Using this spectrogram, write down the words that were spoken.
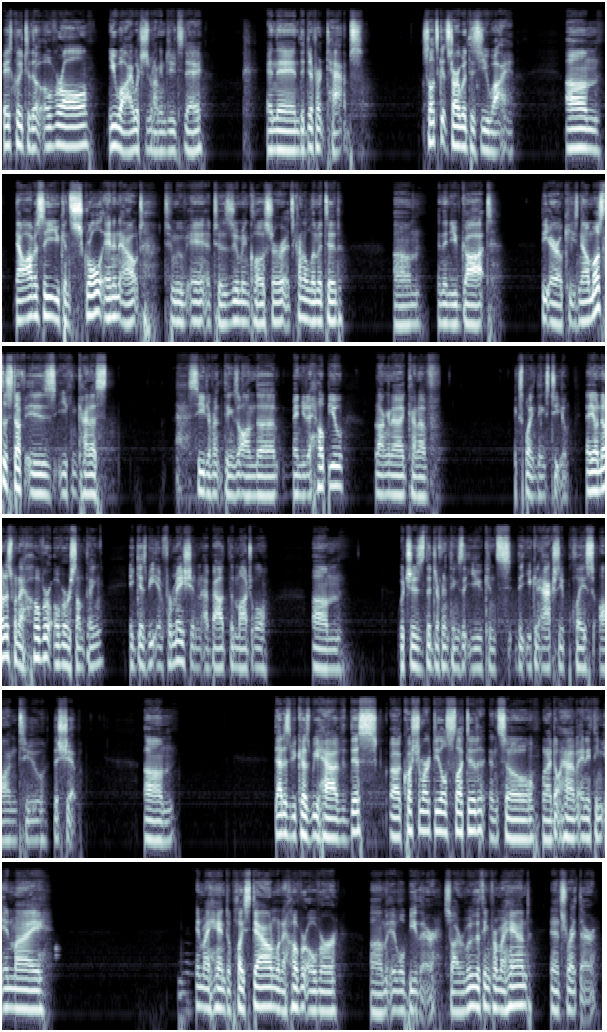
basically to the overall UI, which is what I'm gonna do today, and then the different tabs. So let's get started with this UI. Um, now, obviously, you can scroll in and out to move in to zoom in closer. It's kind of limited. Um, and then you've got the arrow keys. Now, most of the stuff is you can kind of see different things on the menu to help you, but I'm gonna kind of explain things to you. Now you'll notice when I hover over something, it gives me information about the module, um, which is the different things that you can that you can actually place onto the ship. Um, that is because we have this uh, question mark deal selected, and so when I don't have anything in my in my hand to place down, when I hover over, um, it will be there. So I remove the thing from my hand, and it's right there.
